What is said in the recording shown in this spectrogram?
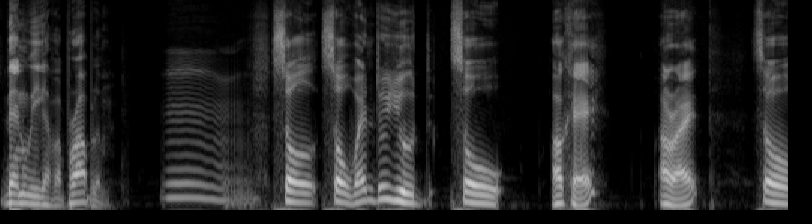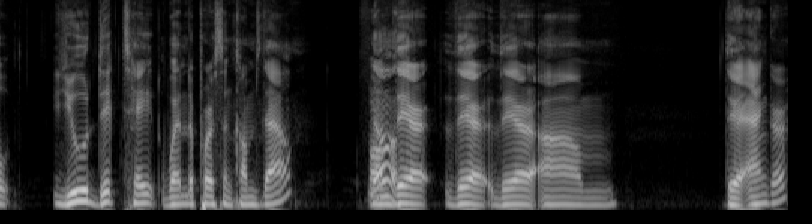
then we have a problem. Hmm. So so when do you so okay, all right. So you dictate when the person comes down from No. their their their um their anger.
